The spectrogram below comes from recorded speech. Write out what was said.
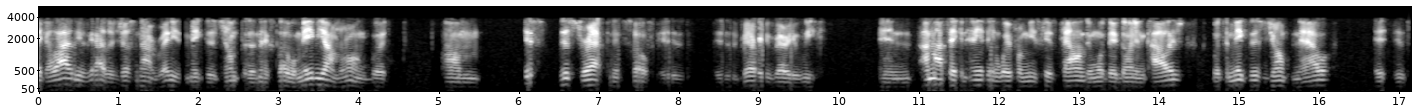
like a lot of these guys are just not ready to make this jump to the next level. Maybe I'm wrong, but um, this this draft in itself is is very very weak, and I'm not taking anything away from these kids' talent and what they've done in college, but to make this jump now, it it's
